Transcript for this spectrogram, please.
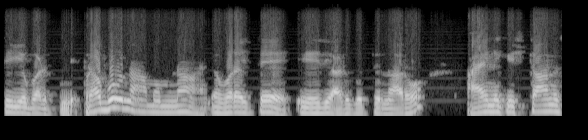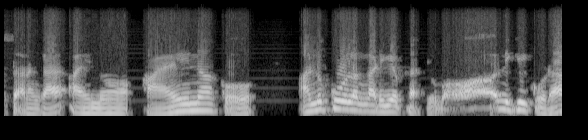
తీయబడుతుంది. ప్రభు నామంన ఎవరైతే ఏది అడుగుతున్నారో ఆయనకి ఇష్టానుసారంగా ఆయన ఆయనకు అనుకూలంగా అడిగే ప్రతి వానికి కూడా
